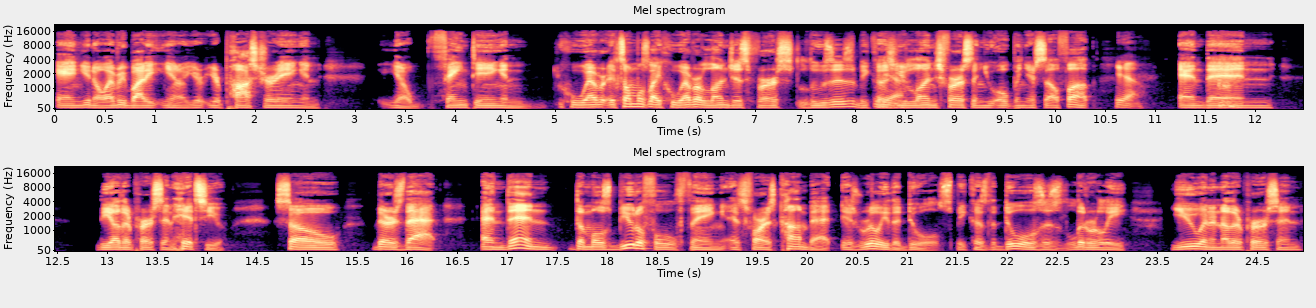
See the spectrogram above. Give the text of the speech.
And you know everybody you know you're you're posturing and you know fainting and whoever it's almost like whoever lunges first loses because Yeah. you lunge first and you open yourself up. Yeah, and then the other person hits you. So there's that. And then the most beautiful thing as far as combat is really the duels because the duels is literally you and another person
